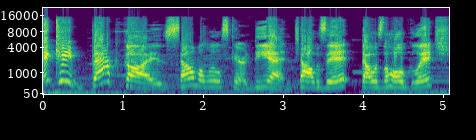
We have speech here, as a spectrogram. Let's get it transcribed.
It came back, guys. Now I'm a little scared. The end. That was it? That was the whole glitch?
